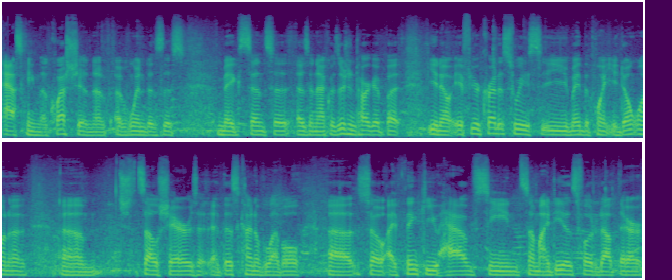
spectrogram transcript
asking the question of, of when does this make sense a, as an acquisition target. But you know, if you're Credit Suisse, you made the point you don't want to um, sell shares at, at, this kind of level. Uh, so I think you have seen some ideas floated out there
